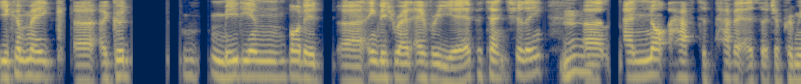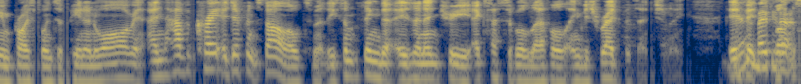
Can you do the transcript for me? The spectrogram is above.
You can make uh, a good medium-bodied uh, English red every year potentially, Mm. um, and not have to have it at such a premium price point of Pinot Noir, and have create a different style ultimately, something that is an entry accessible level English red potentially, if Yeah, it's maybe that's-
